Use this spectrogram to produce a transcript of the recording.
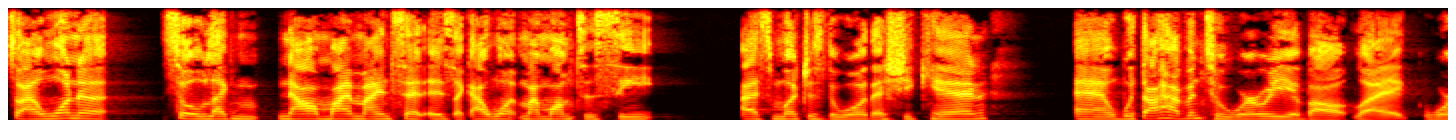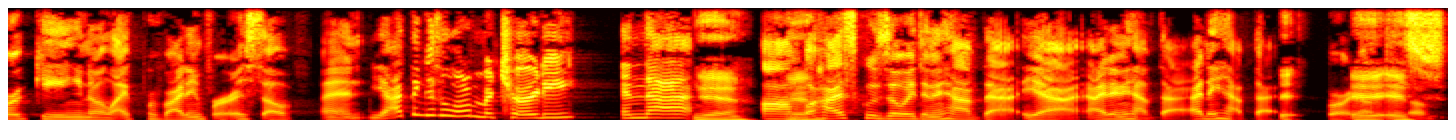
So I want to, so like now my mindset is like, I want my mom to see as much as the world that she can and without having to worry about like working or like providing for herself. And yeah, I think it's a little maturity in that. Yeah. Um, yeah. but high school Zoe didn't have that. Yeah. I didn't have that. I didn't have that. It- up, it's so.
